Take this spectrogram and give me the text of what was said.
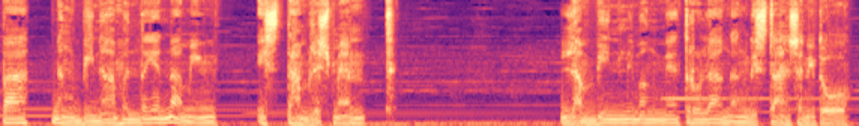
pa ng binabandayan naming establishment. Labin limang metro lang ang distansya nito.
